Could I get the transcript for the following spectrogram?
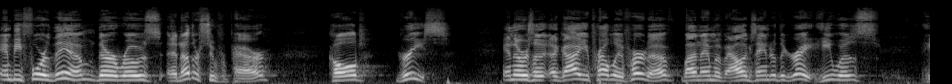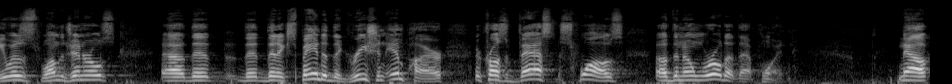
And before them, there arose another superpower called Greece. And there was a, a, guy you probably have heard of by the name of Alexander the Great. He was, he was one of the generals uh, that, that, that expanded the Grecian Empire across vast swaths of the known world at that point. Now,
